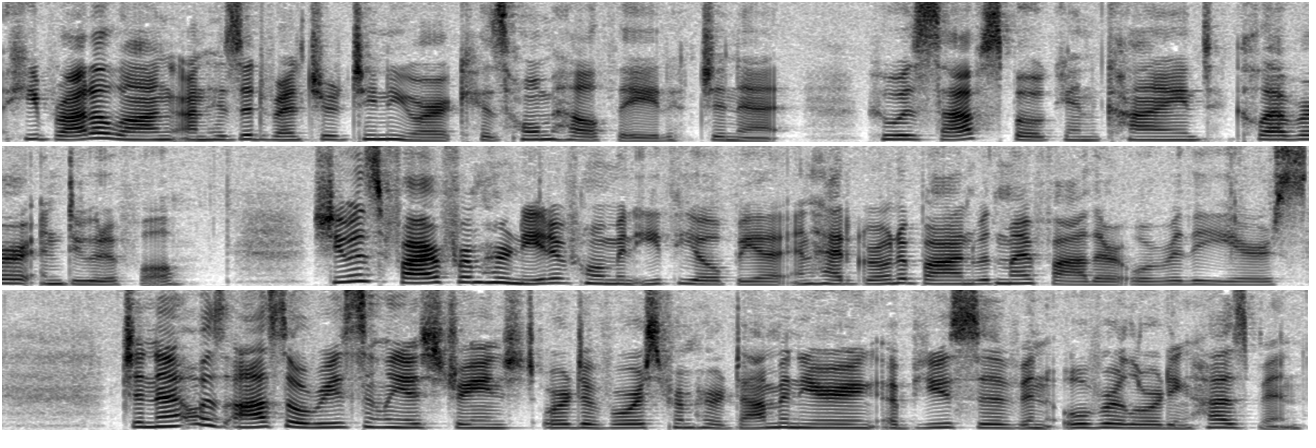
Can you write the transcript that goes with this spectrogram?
he brought along on his adventure to New York his home health aide, Jeanette, who was soft spoken, kind, clever, and dutiful. She was far from her native home in Ethiopia and had grown a bond with my father over the years. Jeanette was also recently estranged or divorced from her domineering, abusive, and overlording husband.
